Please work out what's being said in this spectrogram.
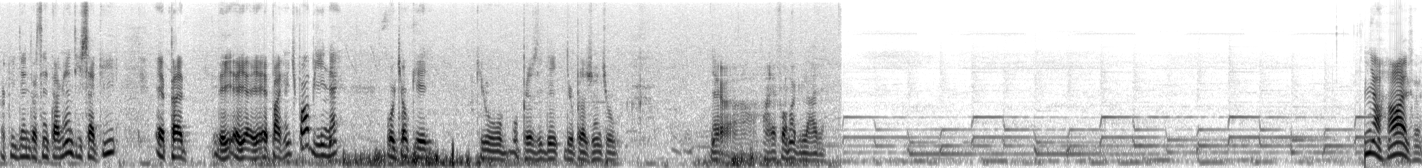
aqui dentro do assentamento, isso aqui é para é, é, é pra gente pobre, né? Hoje é o que, que o, o presidente deu para a gente, o, né, a reforma agrária. Minha raiva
